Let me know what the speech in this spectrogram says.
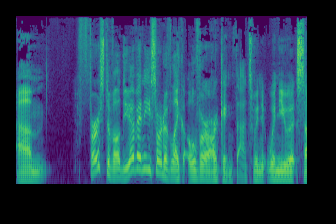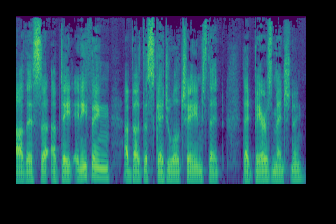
Um, first of all, do you have any sort of like overarching thoughts when when you saw this uh, update? Anything about the schedule change that that bears mentioning?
